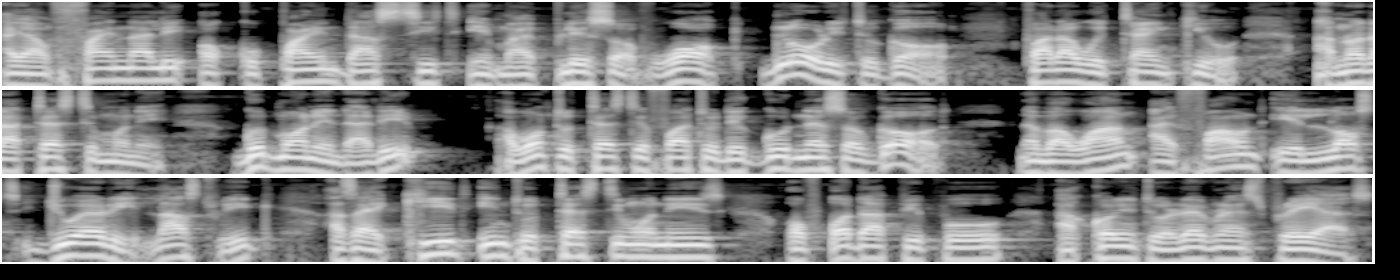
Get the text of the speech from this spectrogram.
I am finally occupying that seat in my place of work. Glory to God. Father, we thank you. Another testimony. Good morning, Daddy. I want to testify to the goodness of God. Number one, I found a lost jewelry last week as I keyed into testimonies of other people according to reverence prayers.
